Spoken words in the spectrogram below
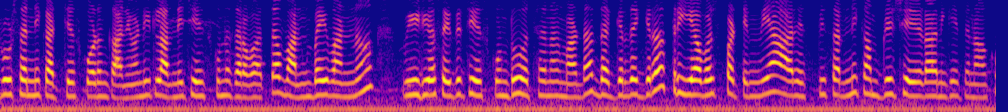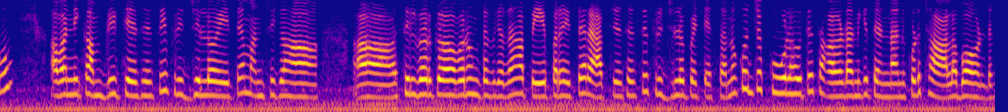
ఫ్రూట్స్ అన్నీ కట్ చేసుకోవడం కానివ్వండి ఇట్లా అన్నీ చేసుకున్న తర్వాత వన్ బై వన్ వీడియోస్ అయితే చేసుకుంటూ వచ్చానమాట దగ్గర దగ్గర త్రీ అవర్స్ పట్టింది. ఆ రెసిపీస్ అన్నీ కంప్లీట్ చేయడానికి అయితే నాకు అవన్నీ కంప్లీట్ చేసేసి ఫ్రిడ్జ్లో అయితే మంచిగా సిల్వర్ కవర్ ఉంటుంది కదా ఆ పేపర్ అయితే ర్యాప్ చేసేసి ఫ్రిడ్జ్లో పెట్టేస్తాను. కొంచెం కూల్ అవుతే తాగడానికి తినడానికి కూడా చాలా బాగుంటుంది.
